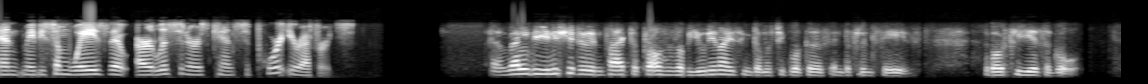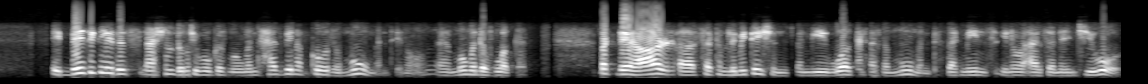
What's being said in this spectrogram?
and maybe some ways that our listeners can support your efforts? Uh, well, we initiated, in fact, a process of unionizing domestic workers in different phases about three years ago. It, basically, this national domestic workers movement has been, of course, a movement, you know, a movement of workers. But there are uh, certain limitations when we work as a movement. That means, you know, as an NGO,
